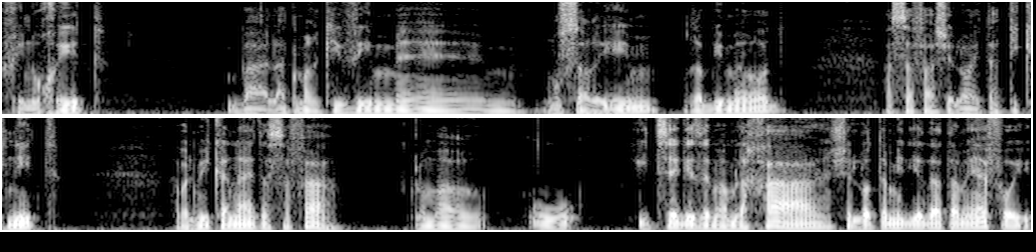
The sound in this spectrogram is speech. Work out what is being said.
חינוכית, בעלת מרכיבים אה, מוסריים רבים מאוד. השפה שלו הייתה תקנית, אבל מי קנה את השפה? כלומר, הוא ייצג איזו ממלכה שלא תמיד ידעת מאיפה היא.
